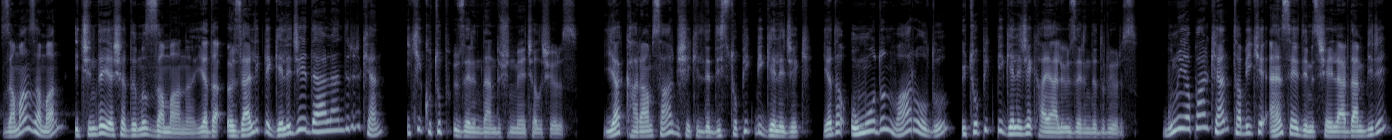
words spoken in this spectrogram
Zaman zaman içinde yaşadığımız zamanı ya da özellikle geleceği değerlendirirken iki kutup üzerinden düşünmeye çalışıyoruz. Ya karamsar bir şekilde distopik bir gelecek ya da umudun var olduğu ütopik bir gelecek hayali üzerinde duruyoruz. Bunu yaparken tabii ki en sevdiğimiz şeylerden biri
